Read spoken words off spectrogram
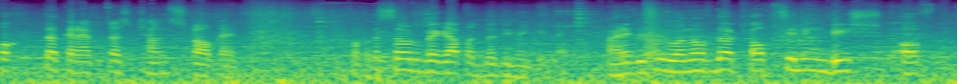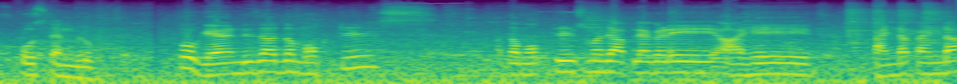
फक्त क्रॅबचा छान स्टॉक आहे. फक्त सर्व वेगळ्या पद्धतीने केलं आहे आणि this is one of the top selling dish of coast and bloom okay and these are the mocktails आता मॉकटेल्समध्ये आपल्याकडे आहे पॅन्डा पॅन्डा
